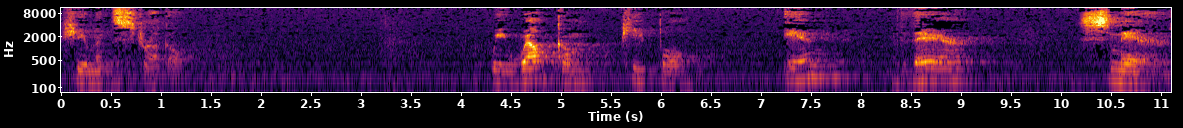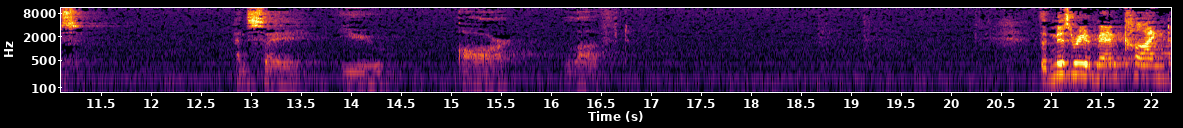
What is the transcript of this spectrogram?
human struggle. We welcome people in their snares and say, You are loved. The misery of mankind,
